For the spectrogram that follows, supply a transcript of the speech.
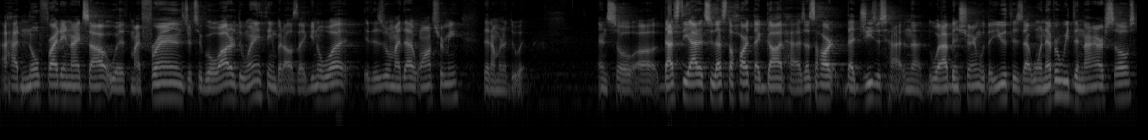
I had no Friday nights out with my friends or to go out or do anything. But I was like, you know what? If this is what my dad wants for me, then I'm going to do it. And so uh, that's the attitude, that's the heart that God has. That's the heart that Jesus had. And that what I've been sharing with the youth is that whenever we deny ourselves,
